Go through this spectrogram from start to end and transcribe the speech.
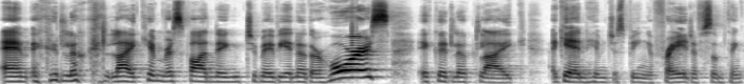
Um, it could look like him responding to maybe another horse. It could look like, again, him just being afraid of something.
